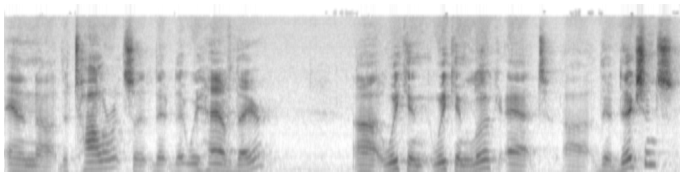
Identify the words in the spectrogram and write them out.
and the tolerance that, that we have there. we, can, we can look at the addictions,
